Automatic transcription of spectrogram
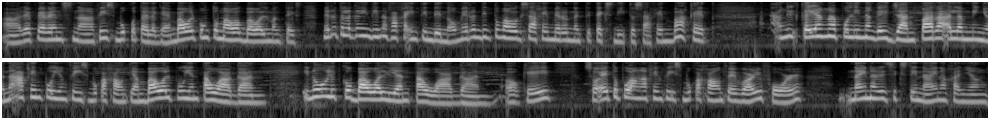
ah, reference na Facebook ko talaga. Bawal pong tumawag, bawal mag-text. Meron talagang hindi nakakaintindi, no? Meron din tumawag sa akin, meron nagte-text dito sa akin. Bakit? Ang, kaya nga po linagay dyan para alam ninyo na akin po yung Facebook account yan. Bawal po yan tawagan. Inuulit ko, bawal yan tawagan. Okay? So, ito po ang aking Facebook account, February 4. 969 ang kanyang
